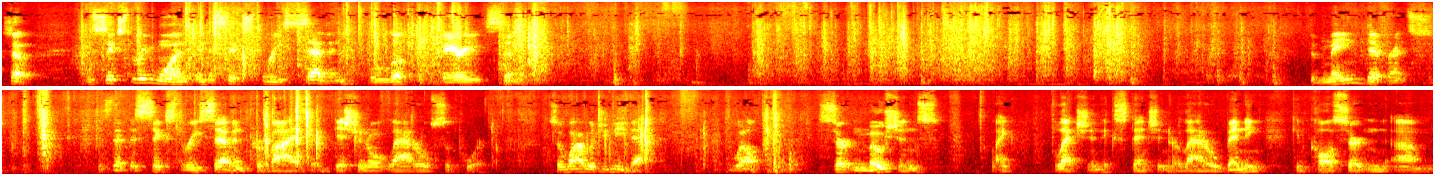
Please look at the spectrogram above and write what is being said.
So the 631 and the 637 will look very similar. Main difference is that the 637 provides additional lateral support. So why would you need that? Well, certain motions like flexion, extension, or lateral bending can cause certain, um,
